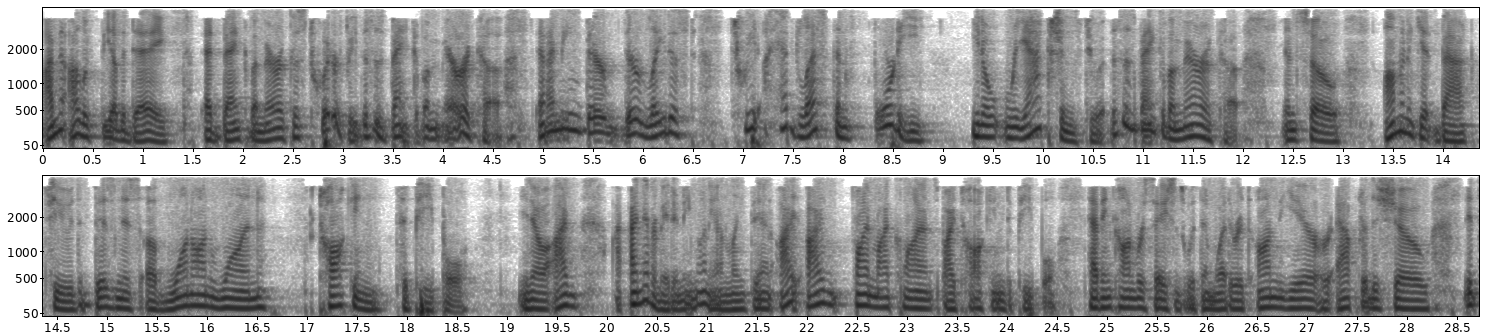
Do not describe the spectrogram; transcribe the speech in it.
I looked the other day at Bank of America's Twitter feed. This is Bank of America, and I mean their their latest tweet. I had less than 40, you know, reactions to it. This is Bank of America, and so I'm going to get back to the business of one-on-one talking to people. You know, I never made any money on LinkedIn. I, I find my clients by talking to people, having conversations with them, whether it's on the air or after the show. It's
